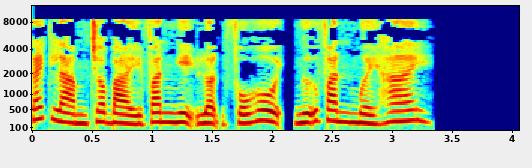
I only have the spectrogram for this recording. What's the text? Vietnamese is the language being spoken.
Cách làm cho bài văn nghị luận phố hội, ngữ văn 12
